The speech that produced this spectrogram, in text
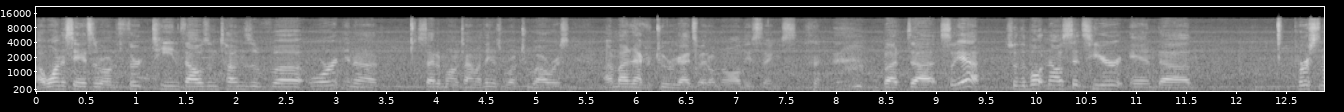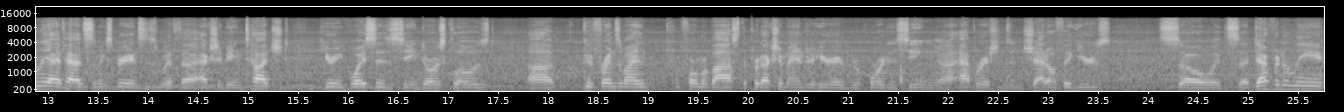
I want to say it's around 13,000 tons of uh, ore in a set amount of time. I think it's about two hours. I'm not an active tour guide, so I don't know all these things. but uh, so yeah, so the boat now sits here, and uh, personally, I've had some experiences with uh, actually being touched, hearing voices, seeing doors closed. Uh, good friends of mine, former boss, the production manager here, reported seeing uh, apparitions and shadow figures. So it's uh, definitely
